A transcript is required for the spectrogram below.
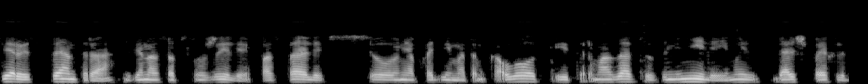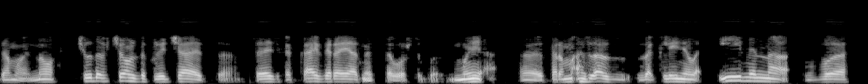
сервис-центра, где нас обслужили, поставили все необходимое, там колодки, тормоза, все заменили, и мы дальше поехали домой. Но чудо в чем заключается? Представляете, какая вероятность того, чтобы мы э, тормоза заклинило именно в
